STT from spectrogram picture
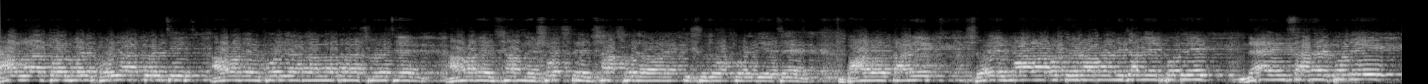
আল্লাহর দরবারে ফরিয়াদ করেছি। আমাদের ফরিয়াদ আল্লাহ তারা শুনেছেন। আমাদের সামনে সত্যের সাক্ষ্য দেওয়ার একটি সুযোগ করে দিয়েছেন। বারো তারিখ শহীদ মহারাবতুর রহমান নিজামের প্রতীক, ন্যায় ইনসাফের প্রতীক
